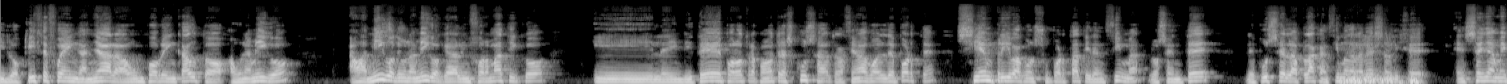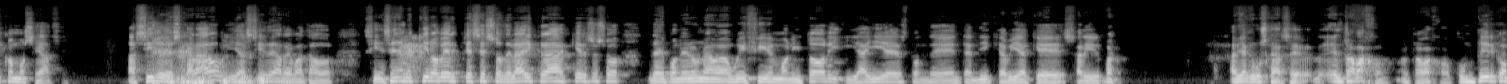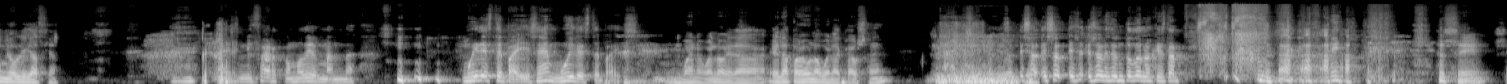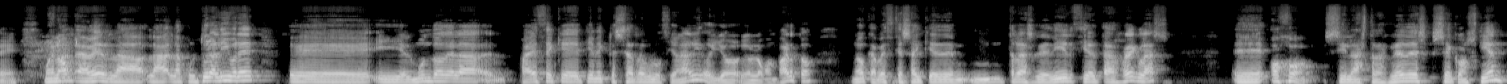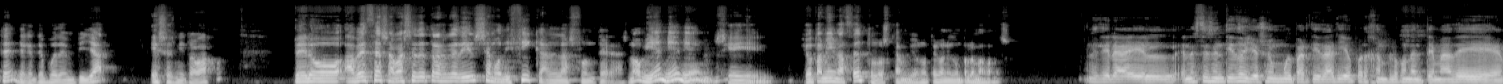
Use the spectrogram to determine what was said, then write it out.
lo que hice fue engañar a un pobre incauto, a un amigo, al amigo de un amigo que era el informático, y le invité por otra, con otra excusa relacionada con el deporte. Siempre iba con su portátil encima, lo senté, le puse la placa encima de la mesa y le dije, enséñame cómo se hace. Así de descarado y así de arrebatador. Sí, enséñame, quiero ver qué es eso del iCrack, qué es eso de poner una wifi en monitor y, y ahí es donde entendí que había que salir. Bueno, había que buscarse el trabajo, el trabajo, cumplir con mi obligación. Esnifar como Dios manda. Muy de este país, ¿eh? Muy de este país. Bueno, bueno, era, era para una buena causa, ¿eh? Eso, eso, eso, lo dicen todos los que están. sí, sí. Bueno, a ver, la, la, cultura libre eh, y el mundo de la. parece que tiene que ser revolucionario, y yo, yo lo comparto, ¿no? Que a veces hay que mm, transgredir ciertas reglas. Eh, ojo, si las transgredes, sé consciente de que te pueden pillar, ese es mi trabajo. Pero a veces, a base de transgredir, se modifican las fronteras, ¿no? Bien, bien, bien. Sí, yo también acepto los cambios, no tengo ningún problema con eso. Es decir, en este sentido yo soy muy partidario, por ejemplo, con el tema de,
